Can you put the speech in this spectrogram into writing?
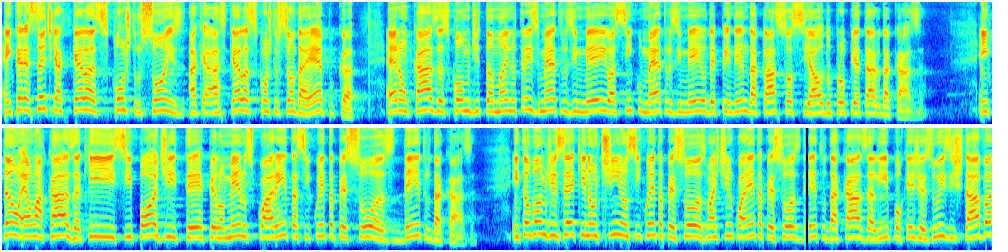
É interessante que aquelas construções, aquelas construções da época, eram casas como de tamanho 3 metros e meio a 5 metros e meio, dependendo da classe social do proprietário da casa. Então, é uma casa que se pode ter pelo menos 40 a 50 pessoas dentro da casa. Então, vamos dizer que não tinham 50 pessoas, mas tinham 40 pessoas dentro da casa ali, porque Jesus estava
